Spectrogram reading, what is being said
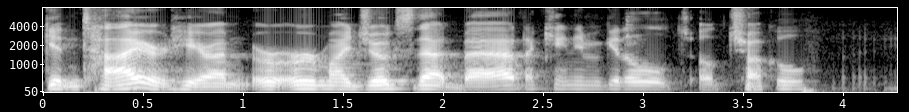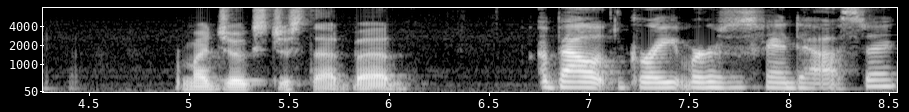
getting tired here. I'm, or, or my jokes that bad? I can't even get a little a chuckle. Or my jokes just that bad? About great versus fantastic.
